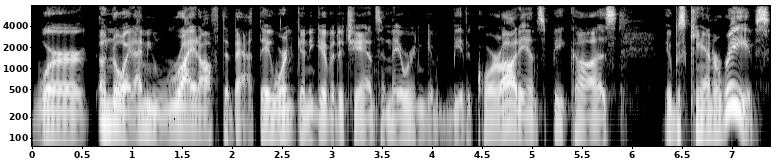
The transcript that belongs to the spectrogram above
were annoyed. I mean, right off the bat, they weren't going to give it a chance, and they were going to be the core audience because it was Keanu Reeves.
